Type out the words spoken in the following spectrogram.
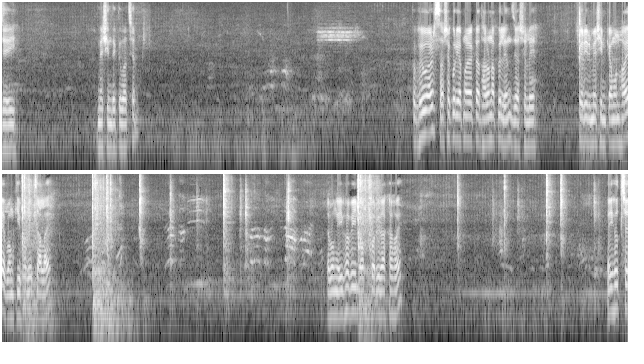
যেই মেশিন দেখতে পাচ্ছেন। তো ভিউয়ার্স আশা করি আপনারা একটা ধারণা পেলেন যে আসলে ফেরির মেশিন কেমন হয় এবং কীভাবে চালায়। এবং এইভাবেই লক করে রাখা হয়। এই হচ্ছে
